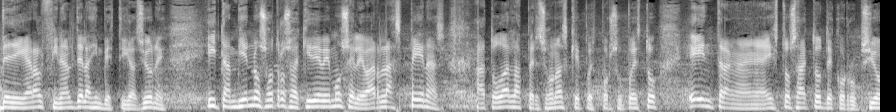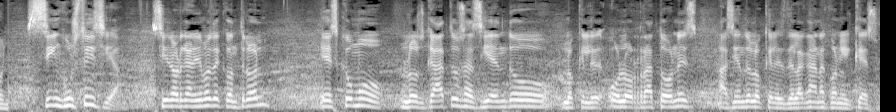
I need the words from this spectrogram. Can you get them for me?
de llegar al final de las investigaciones. Y también nosotros aquí debemos elevar las penas a todas las personas que, pues por supuesto, entran a estos actos de corrupción. Sin justicia, sin organismos de control, es como los gatos haciendo lo que o los ratones haciendo lo que les dé la gana con el queso.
